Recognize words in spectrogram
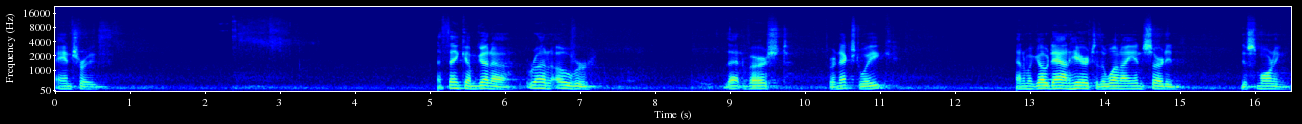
and truth. I think I'm going to run over that verse for next week. And I'm going to go down here to the one I inserted this morning.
